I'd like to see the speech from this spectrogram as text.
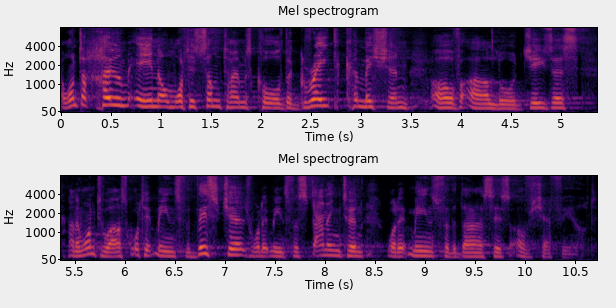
I want to home in on what is sometimes called the Great Commission of our Lord Jesus. And I want to ask what it means for this church, what it means for Stannington, what it means for the Diocese of Sheffield.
